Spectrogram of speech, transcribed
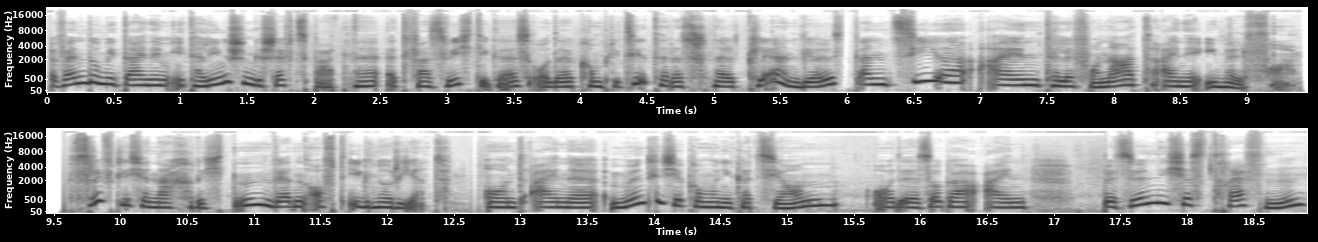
wenn du mit deinem italienischen Geschäftspartner etwas Wichtiges oder Komplizierteres schnell klären willst, dann ziehe ein Telefonat, eine E-Mail vor. Schriftliche Nachrichten werden oft ignoriert und eine mündliche Kommunikation oder sogar ein persönliches Treffen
